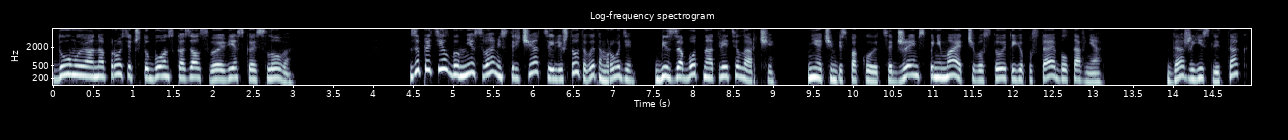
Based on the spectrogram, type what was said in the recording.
Думаю, она просит, чтобы он сказал свое веское слово. «Запретил бы мне с вами встречаться или что-то в этом роде», – беззаботно ответил Арчи. «Не о чем беспокоиться. Джеймс понимает, чего стоит ее пустая болтовня». Даже если так,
